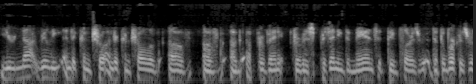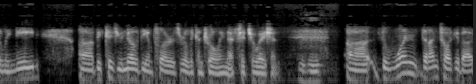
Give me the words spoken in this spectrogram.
you're not really under control under control of of of, of, of preventing presenting demands that the employers that the workers really need, uh, because you know the employer is really controlling that situation. Mm-hmm. Uh, the one that I'm talking about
